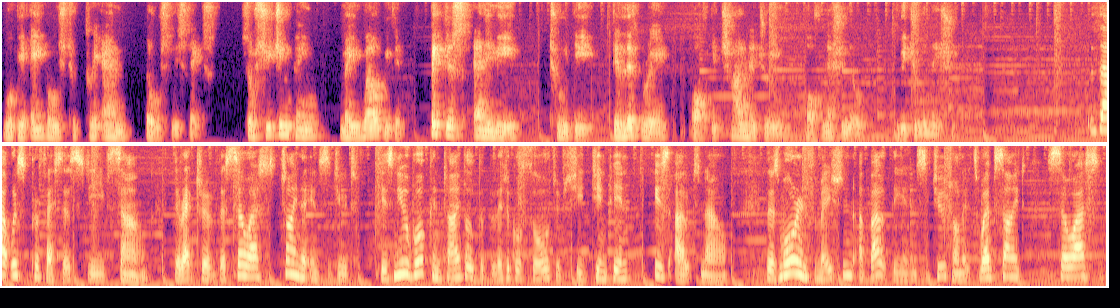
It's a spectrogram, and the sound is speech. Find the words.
will be able to preempt those mistakes. So Xi Jinping may well be the biggest enemy to the delivery of the China dream of national rejuvenation. That was Professor Steve Tsang, director of the SOAS China Institute. His new book, entitled The Political Thought of Xi Jinping, is out now. There's more information about the Institute on its website, soas.ac.uk.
